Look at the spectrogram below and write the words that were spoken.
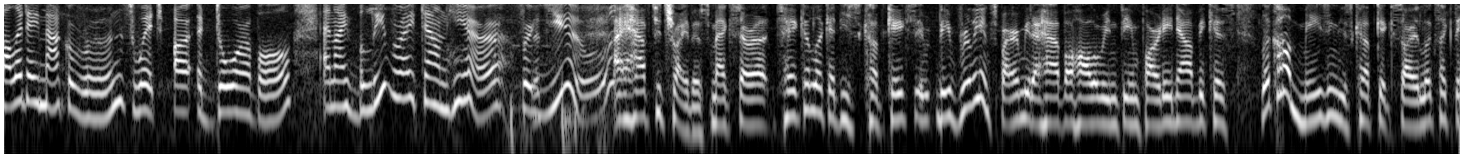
holiday macaroons, which are adorable. And I believe right down here for you. I have to try this, Max Sarah. Take a look at these cupcakes. It- they really inspire me to have a Halloween themed party now because look how amazing these cupcakes are. It looks like they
